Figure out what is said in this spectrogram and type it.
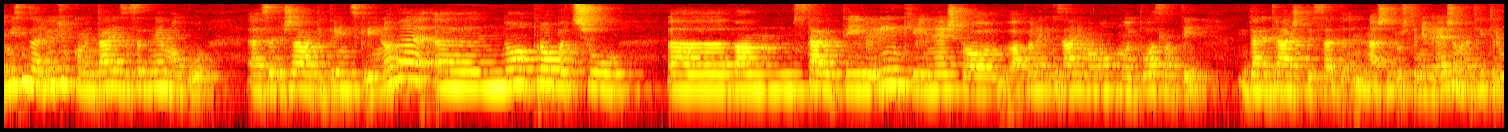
mislim da YouTube komentari za sad ne mogu uh, sadržavati print screenove, uh, no probat ću uh, vam staviti ili link ili nešto, ako nekog zanima mogu mu i poslati da ne tražite sad našim društvenim mrežama, na Twitteru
